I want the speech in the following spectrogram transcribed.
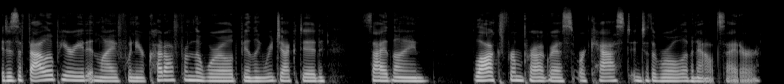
It is a fallow period in life when you're cut off from the world, feeling rejected, sidelined, blocked from progress, or cast into the role of an outsider.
